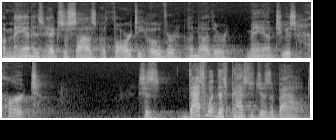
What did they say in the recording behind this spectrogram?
a man has exercised authority over another man to his hurt. He says, That's what this passage is about.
